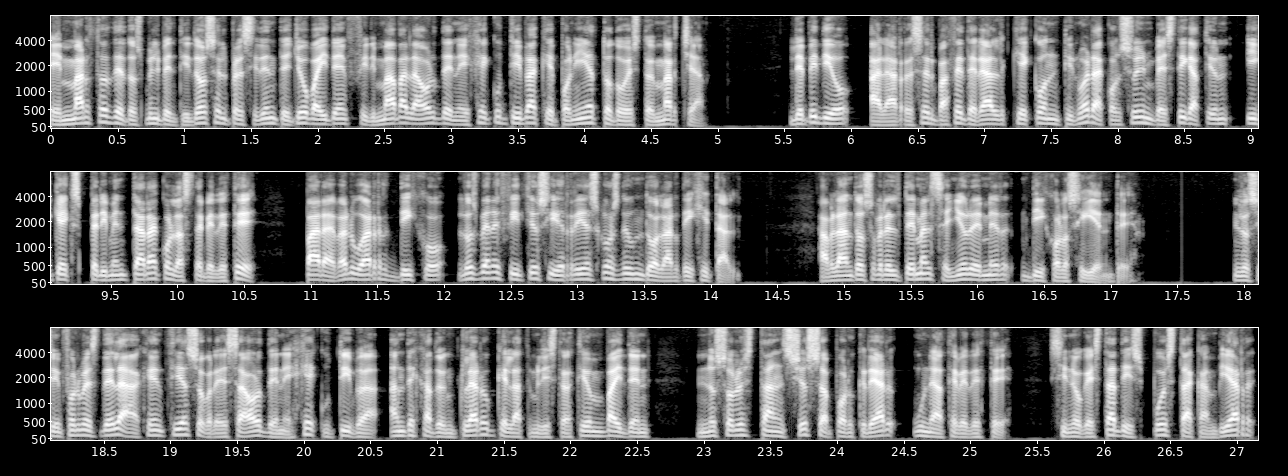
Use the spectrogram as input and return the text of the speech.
En marzo de 2022 el presidente Joe Biden firmaba la orden ejecutiva que ponía todo esto en marcha. Le pidió a la Reserva Federal que continuara con su investigación y que experimentara con las CBDC, para evaluar, dijo, los beneficios y riesgos de un dólar digital. Hablando sobre el tema, el señor Emer dijo lo siguiente. Los informes de la agencia sobre esa orden ejecutiva han dejado en claro que la administración Biden no solo está ansiosa por crear una CBDC, sino que está dispuesta a cambiar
